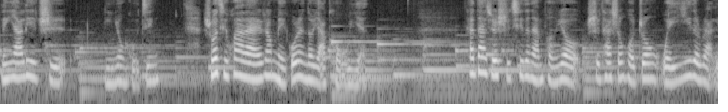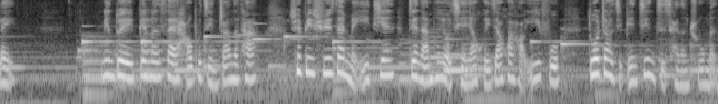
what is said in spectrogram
伶牙俐齿，引用古今，说起话来让美国人都哑口无言。她大学时期的男朋友是她生活中唯一的软肋，面对辩论赛毫不紧张的她，却必须在每一天见男朋友前要回家换好衣服。多照几遍镜子才能出门。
